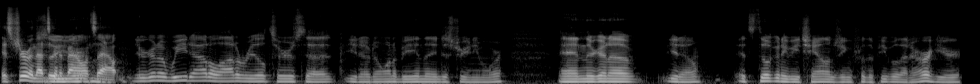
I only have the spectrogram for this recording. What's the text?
It's true, and that's so going to balance out. You're going to weed out a lot of realtors that you know don't want to be in the industry anymore, and they're going to, you know, it's still going to be challenging for the people that are here,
